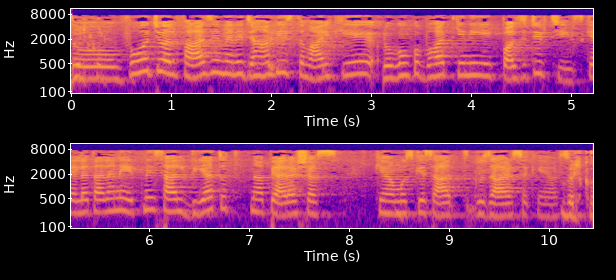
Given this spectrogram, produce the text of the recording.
تو وہ جو الفاظ ہیں میں نے جہاں بھی استعمال کیے، لوگوں کو بہت یعنی ایک پازیٹیو چیز کہ اللہ تعالیٰ نے اتنے سال دیا تو اتنا پیارا شخص کہ ہم اس کے ساتھ گزار سکیں اور بالکل۔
